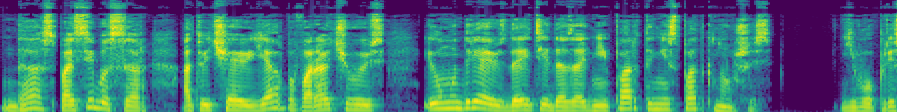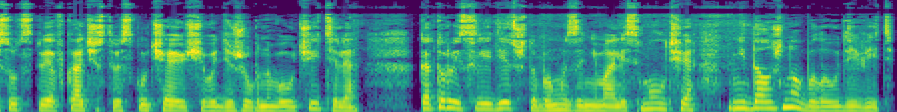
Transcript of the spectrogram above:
«Да, спасибо, сэр», — отвечаю я, поворачиваюсь и умудряюсь дойти до задней парты, не споткнувшись. Его присутствие в качестве скучающего дежурного учителя, который следит, чтобы мы занимались молча, не должно было удивить.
